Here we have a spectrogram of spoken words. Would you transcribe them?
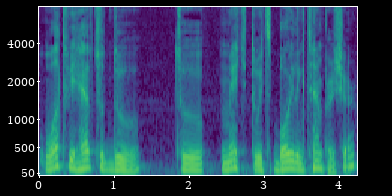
what we have to do to make it to its boiling temperature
